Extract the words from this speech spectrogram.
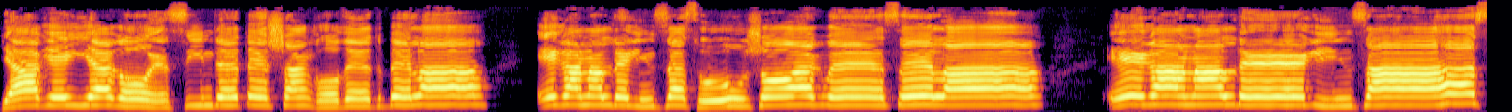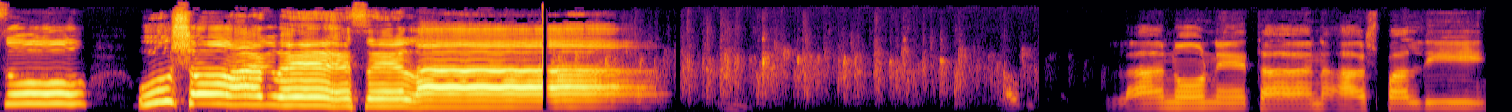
ja gehiago ezin dut esango dut bela, egan alde gintzazu usoak bezela, egan alde gintzazu usoak bezela. Lan honetan aspaldi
